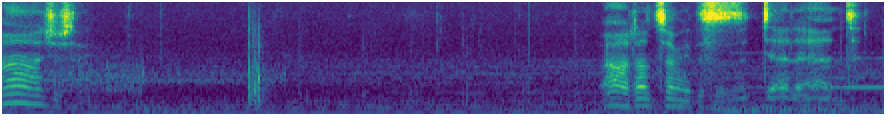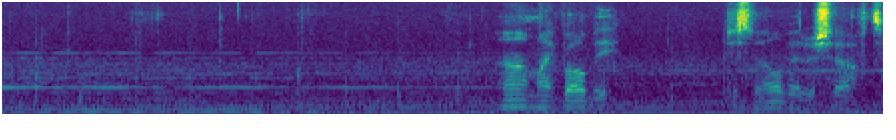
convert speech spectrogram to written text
Ah, interesting. Oh, don't tell me this is a dead end. Oh, might well be. Just an elevator shaft.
